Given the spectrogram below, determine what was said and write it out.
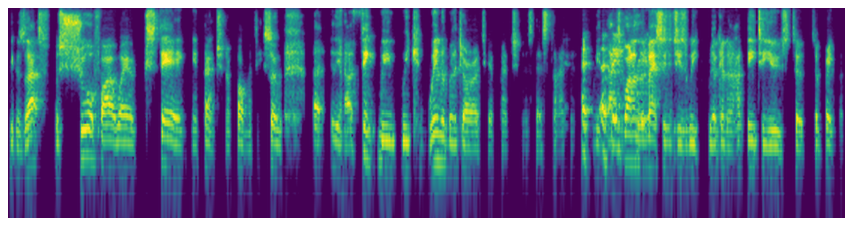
because that's the surefire way of staying in pensioner poverty. So, uh, you know, I think we, we can win a majority of pensioners this time. I, I that's one of the messages we, we're going to need to use to, to bring them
